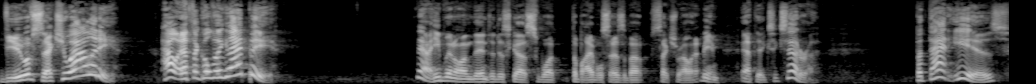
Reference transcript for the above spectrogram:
view of sexuality. How ethical can that be? Now, he went on then to discuss what the Bible says about sexuality, I mean, ethics, etc. But that is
